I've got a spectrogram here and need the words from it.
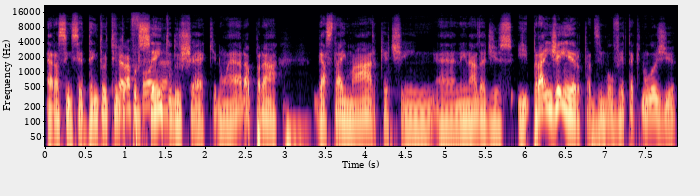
Era assim, 70, era 80% foda. do cheque. Não era para gastar em marketing, é, nem nada disso. E para engenheiro, para desenvolver tecnologia.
